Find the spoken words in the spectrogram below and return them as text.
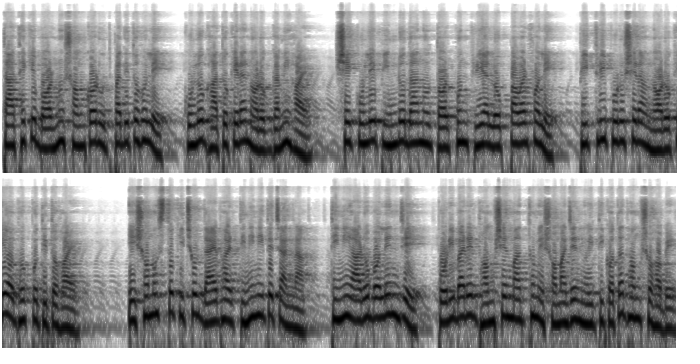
তা থেকে বর্ণ সংকর উৎপাদিত হলে কুলঘাতকেরা নরকগামী হয়। সে কুলে পিণ্ডদান ও তর্পণ ক্রিয়া লোপ পাওয়ার ফলে পিতৃপুরুষেরা নরকে অধঃপতিত হয়। এ সমস্ত কিছুর দায়ভার তিনি নিতে চান না। তিনি আরও বলেন যে, পরিবারের ধ্বংসের মাধ্যমে সমাজের নৈতিকতা ধ্বংস হবে।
